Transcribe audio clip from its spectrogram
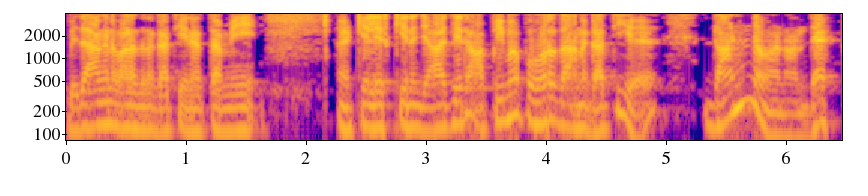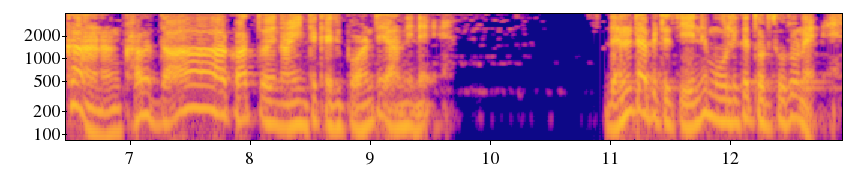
බෙදාගෙන වළඳන ගතිය නැත්තම් මේ කෙලස් කියන ජාජයට අපිම පොහොර දාන ගතිය දන්නවනම් දැක්කානම් කවදාකවත් ওই 9ට කැරිපොවන්ට යන්නේ නැහැ. දැනට අපිට තියෙන්නේ මූලික තොරතුරු නැහැ.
